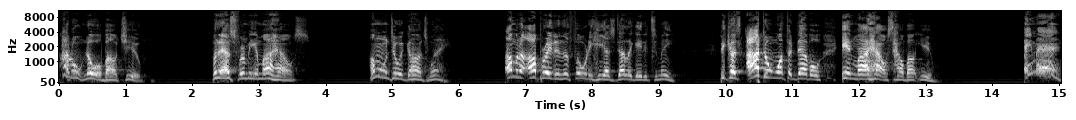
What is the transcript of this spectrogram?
I don't know about you, but as for me and my house, I'm going to do it God's way. I'm going to operate in the authority He has delegated to me because I don't want the devil in my house. How about you? Amen.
